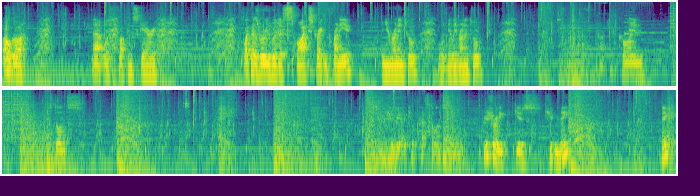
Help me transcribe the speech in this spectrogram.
Oh god. That was fucking scary. It's like those rooms where there's spikes straight in front of you, and you run into them, or nearly run into them. Right, coin. Pestilence. Should be able to kill Pestilence. Pretty sure he gives cube meat. think.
